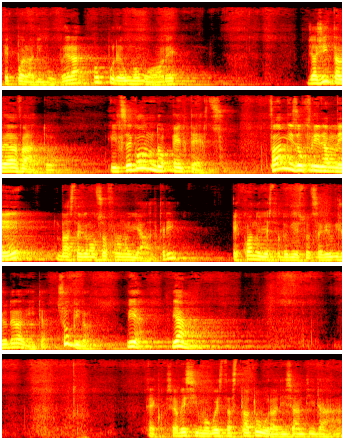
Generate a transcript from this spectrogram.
e poi la recupera, oppure uno muore. Giacinta aveva fatto il secondo e il terzo. Fammi soffrire a me, basta che non soffrono gli altri, e quando gli è stato chiesto il sacrificio della vita, subito, via, andiamo. Ecco, se avessimo questa statura di santità,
